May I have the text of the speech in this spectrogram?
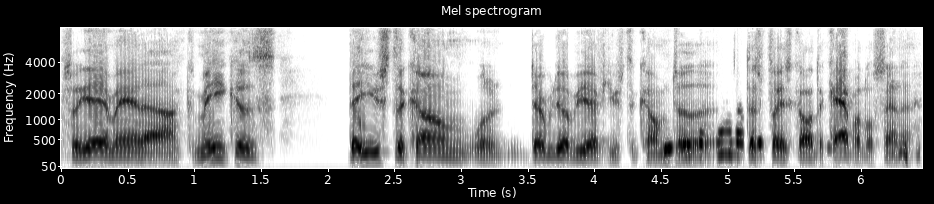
So yeah, man, uh, me because they used to come. Well, WWF used to come to this place called the Capitol Center,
